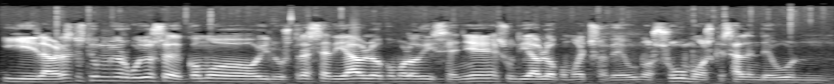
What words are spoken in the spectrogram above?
Y la verdad es que estoy muy orgulloso de cómo ilustré ese diablo, cómo lo diseñé. Es un diablo como hecho de unos humos que salen de, un,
